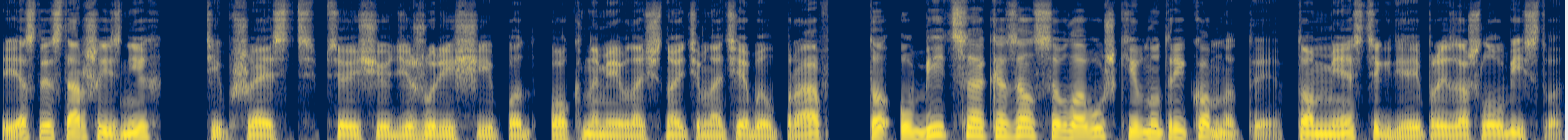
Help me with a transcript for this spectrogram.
Если старший из них тип 6, все еще дежурящий под окнами в ночной темноте, был прав, то убийца оказался в ловушке внутри комнаты, в том месте, где и произошло убийство.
